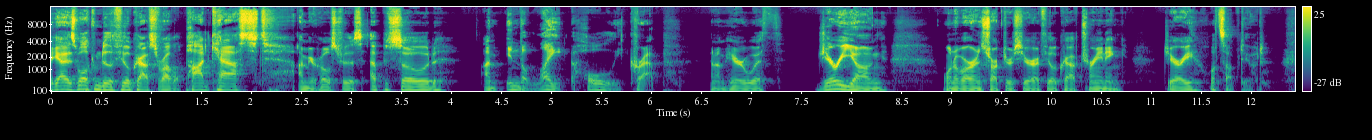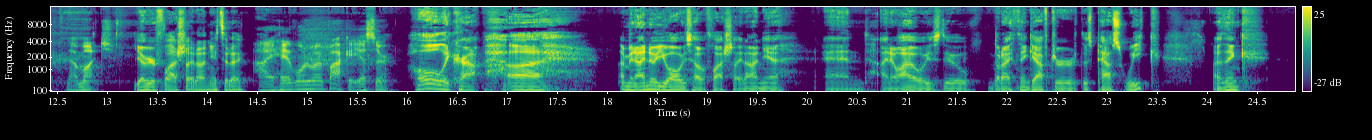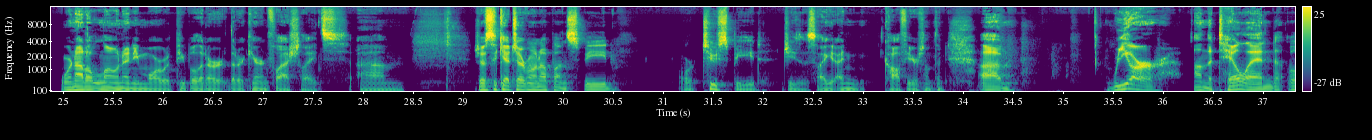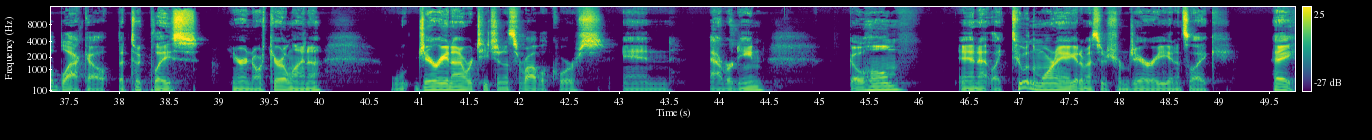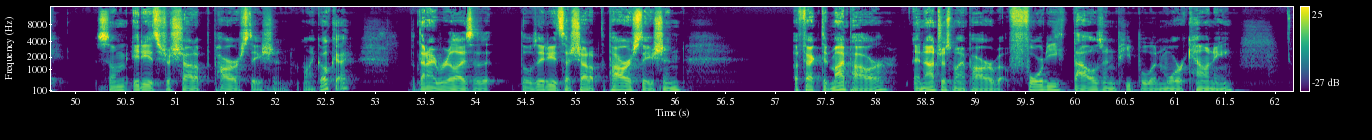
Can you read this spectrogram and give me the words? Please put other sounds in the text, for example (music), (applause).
Hey guys, welcome to the Fieldcraft Survival Podcast. I'm your host for this episode. I'm in the light. Holy crap. And I'm here with Jerry Young, one of our instructors here at Fieldcraft Training. Jerry, what's up, dude? Not much. You have your flashlight on you today? I have one in my pocket. Yes, sir. Holy crap. Uh, I mean, I know you always have a flashlight on you, and I know I always do, but I think after this past week, I think we're not alone anymore with people that are that are carrying flashlights. Um, just to catch everyone up on speed or to speed. Jesus, I, I need coffee or something. Um, we are on the tail end of a blackout that took place here in North Carolina. Jerry and I were teaching a survival course in Aberdeen. Go home, and at like two in the morning, I get a message from Jerry, and it's like, "Hey, some idiots just shot up the power station." I'm like, "Okay," but then I realized that those idiots that shot up the power station affected my power, and not just my power, but forty thousand people in Moore County.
